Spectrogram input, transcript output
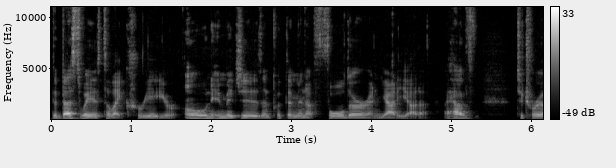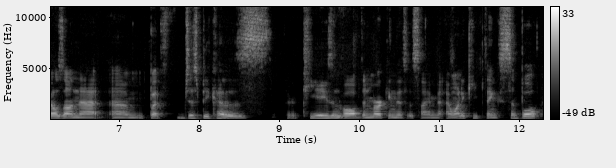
the best way is to like create your own images and put them in a folder and yada yada. I have tutorials on that, um, but just because there are TAs involved in marking this assignment, I want to keep things simple,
